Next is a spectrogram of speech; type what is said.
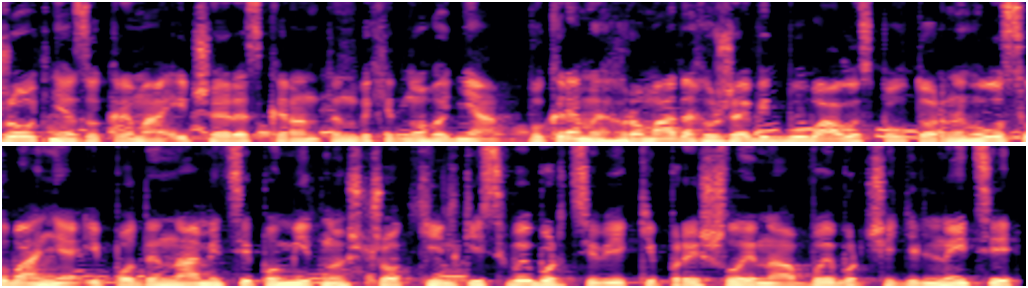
жовтня, зокрема і через карантин вихідного дня. В окремих громадах вже відбувалось повторне голосування, і по динаміці помітно, що кількість виборців, які прийшли на виборчі дільниці,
